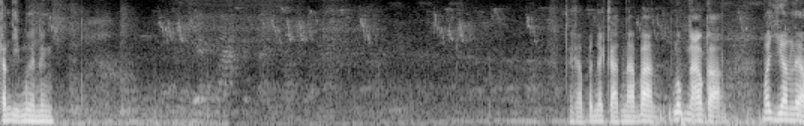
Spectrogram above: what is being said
กันอีกมือหนึ่งนะครับบรรยากาศหน้าบ้านลมหนาวกะมาเยือนแล้ว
